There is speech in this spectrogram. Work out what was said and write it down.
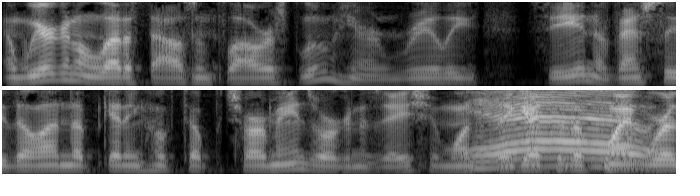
and we're going to let a thousand flowers bloom here and really see. And eventually, they'll end up getting hooked up with Sharmain's organization once yeah. they get to the point where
